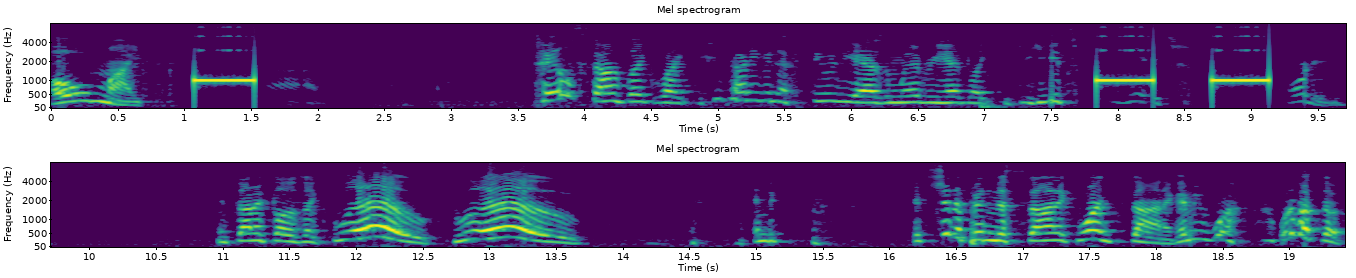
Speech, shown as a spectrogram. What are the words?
Oh my. Tails sounds like like he's not even enthusiasm whenever he has like he gets hit. It's hearted. And Sonic's always like, whoa, whoa. And the it should have been the Sonic 1 Sonic. I mean, what, what about the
